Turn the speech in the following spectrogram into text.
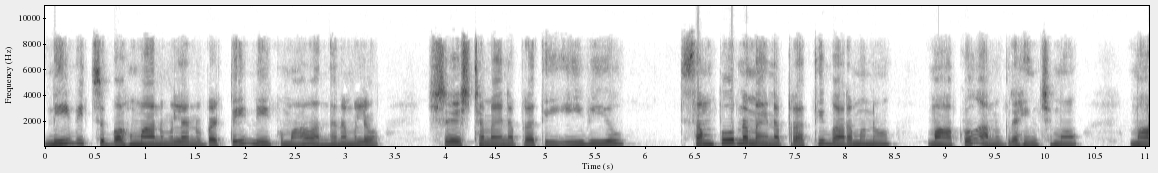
నీవిచ్చు బహుమానములను బట్టి నీకు మా వందనములు. శ్రేష్టమైన ప్రతి ఈవియు సంపూర్ణమైన ప్రతి వరమును మాకు అనుగ్రహించుము. మా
